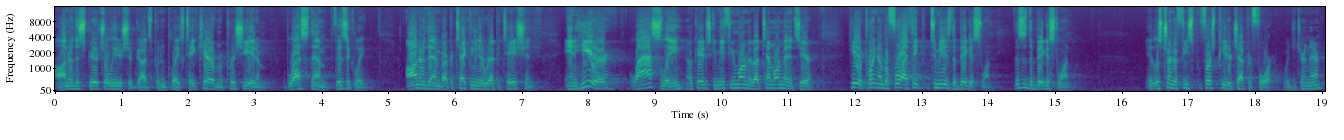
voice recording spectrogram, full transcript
Honor the spiritual leadership God's put in place. Take care of them, appreciate them, bless them physically, honor them by protecting their reputation. And here, lastly, okay, just give me a few more, about 10 more minutes here. Here, point number four, I think to me is the biggest one. This is the biggest one. Let's turn to 1 Peter chapter 4. Would you turn there?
